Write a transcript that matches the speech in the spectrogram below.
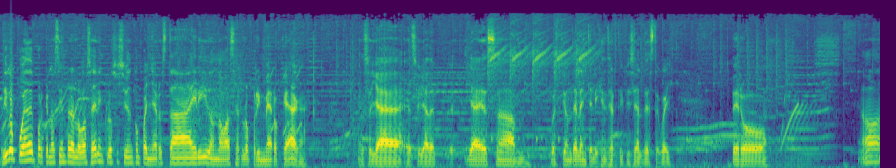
Digo puede porque no siempre lo va a hacer, incluso si un compañero está herido no va a ser lo primero que haga. Eso ya, eso ya, ya es cuestión de la inteligencia artificial de este güey. Pero... No,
